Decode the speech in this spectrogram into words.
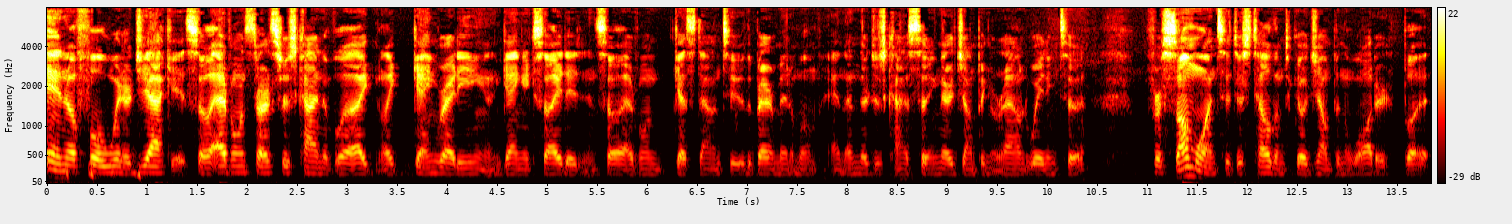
in a full winter jacket. So everyone starts just kind of like like gang ready and gang excited, and so everyone gets down to the bare minimum, and then they're just kind of sitting there jumping around, waiting to for someone to just tell them to go jump in the water, but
